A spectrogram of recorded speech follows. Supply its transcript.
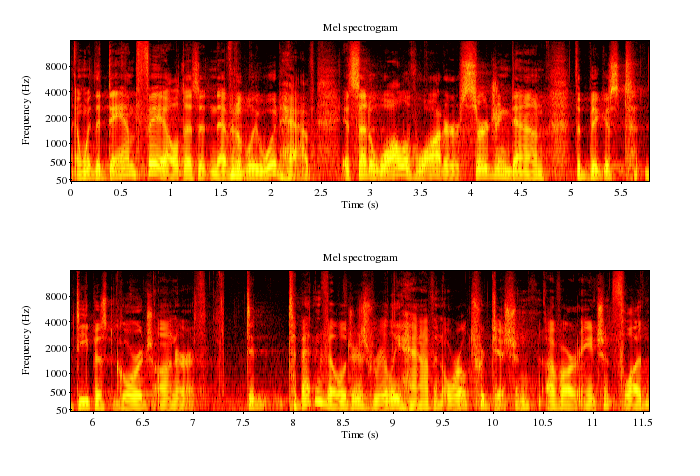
And when the dam failed, as it inevitably would have, it sent a wall of water surging down the biggest, deepest gorge on Earth. Did Tibetan villagers really have an oral tradition of our ancient flood?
